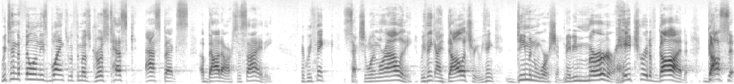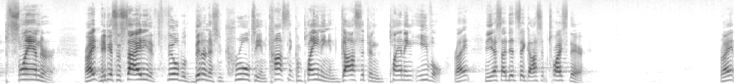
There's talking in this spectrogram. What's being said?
We tend to fill in these blanks with the most grotesque aspects about our society. Like we think sexual immorality, we think idolatry, we think demon worship, maybe murder, hatred of God, gossip, slander, right? Maybe a society that's filled with bitterness and cruelty and constant complaining and gossip and planning evil, right? And yes, I did say gossip twice there, right?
